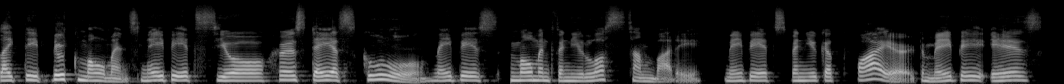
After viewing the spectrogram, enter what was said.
like the big moments. Maybe it's your first day at school. Maybe it's a moment when you lost somebody. Maybe it's when you got fired. Maybe it's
